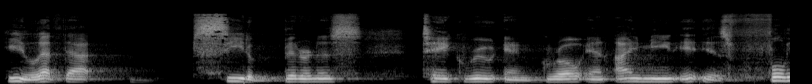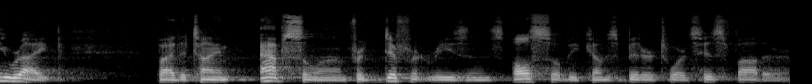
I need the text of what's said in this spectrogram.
He let that seed of bitterness take root and grow, and I mean, it is fully ripe by the time Absalom, for different reasons, also becomes bitter towards his father.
